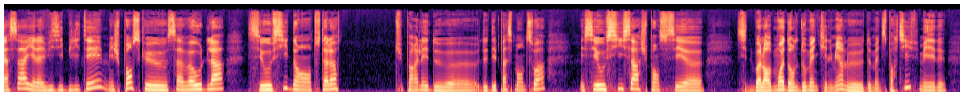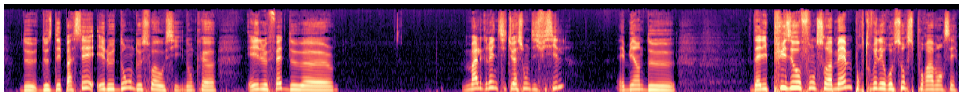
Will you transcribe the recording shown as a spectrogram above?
a ça, il y a la visibilité, mais je pense que ça va au-delà. C'est aussi dans tout à l'heure, tu parlais de, euh, de dépassement de soi, et c'est aussi ça, je pense. C'est euh, bah, alors moi dans le domaine qui est le mien, le domaine sportif, mais le- de, de se dépasser et le don de soi aussi. Donc euh, et le fait de euh, malgré une situation difficile, eh bien de d'aller puiser au fond de soi-même pour trouver les ressources pour avancer.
